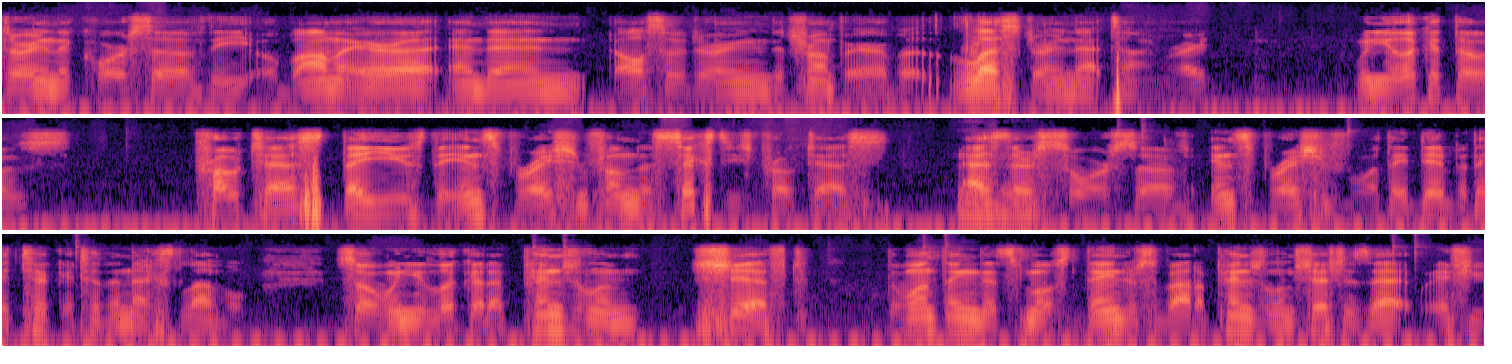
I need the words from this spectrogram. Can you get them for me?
during the course of the Obama era and then also during the Trump era, but less during that time, right? When you look at those protests, they used the inspiration from the 60s protests as their source of inspiration for what they did, but they took it to the next level. So when you look at a pendulum shift, the one thing that's most dangerous about a pendulum shift is that if you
